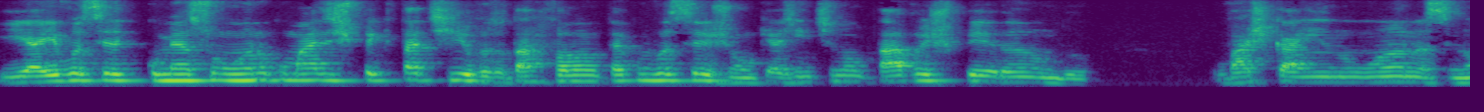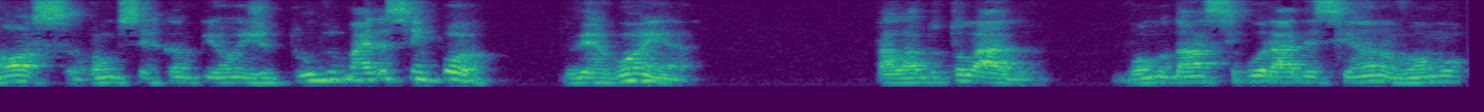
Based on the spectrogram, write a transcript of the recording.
E aí você começa um ano com mais expectativas. Eu estava falando até com você, João, que a gente não estava esperando o Vascaíno um ano assim, nossa, vamos ser campeões de tudo, mas assim, pô, vergonha, tá lá do outro lado. Vamos dar uma segurada esse ano, vamos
